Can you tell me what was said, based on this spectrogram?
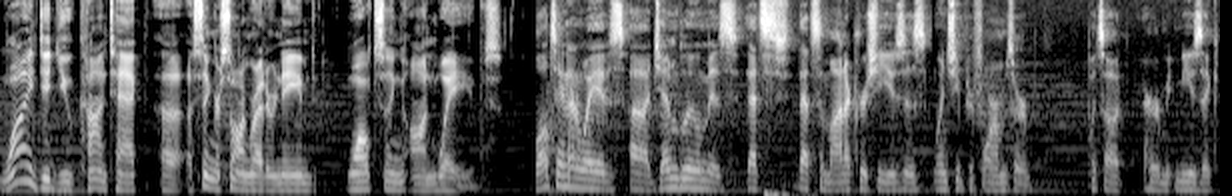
Why did you contact uh, a singer songwriter named Waltzing on Waves? Waltzing on Waves, uh, Jen Bloom is that's that's the moniker she uses when she performs or puts out her m- music.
